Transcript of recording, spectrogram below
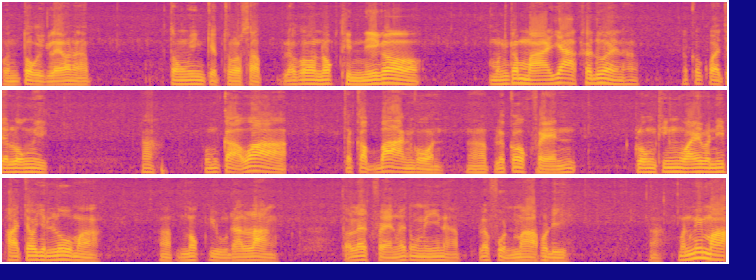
ฝนตกอีกแล้วนะครับ ต้องวิ่งเก็บโทรศัพท์ แล้วก็นกถิ่นนี้ก็มันก็มายากซะด้วยนะครับ แล้วก็กว่าจะลงอีกนะผมกะว่าจะกลับบ้านก่อนนะครับ แล้วก็แฝนกรงทิ้งไว้วันนี้พาเจ้าเยนโล่มาครับนกอยู่ด้านล่าง ตอนแรกแฝนไว้ตรงนี้นะครับ แล้วฝนมาพอดีนะมันไม่มา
